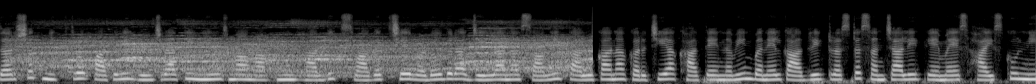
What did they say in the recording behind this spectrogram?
દર્શક મિત્રો, પાટલી ગુજરાતી ન્યૂઝમાં આપનું હાર્દિક સ્વાગત છે. વડોદરા જિલ્લાના સાવલી તાલુકાના કરચિયા ખાતે નવીન બનેલ કાદરી ટ્રસ્ટ સંચાલિત એમએસ હાઈસ્કૂલની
